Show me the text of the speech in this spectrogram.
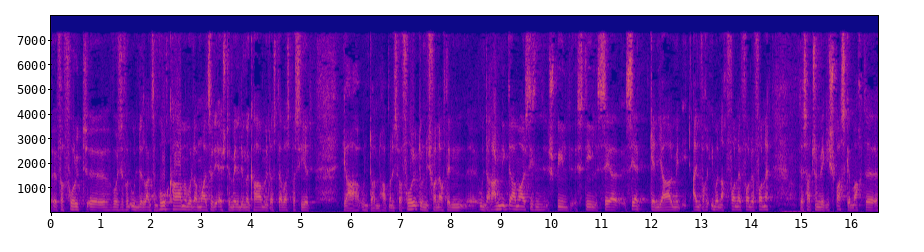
äh, verfolgt, äh, wo sie von unten langsam hochkamen, wo dann mal so die erste Meldungen kamen, dass da was passiert. Ja, und dann hat man es verfolgt und ich fand auch den äh, unter Rangnick damals diesen Spielstil sehr, sehr genial mit einfach immer nach vorne, vorne, vorne. Das hat schon wirklich Spaß gemacht. Äh,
